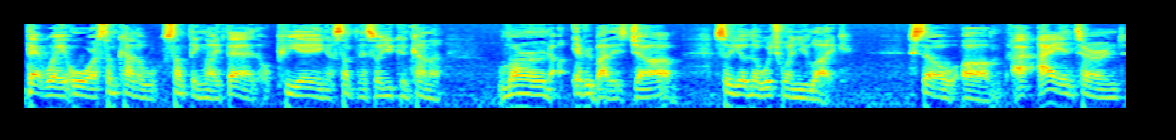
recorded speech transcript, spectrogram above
that way or some kind of something like that or PAing or something so you can kind of learn everybody's job so you'll know which one you like. So um, I, I, interned,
